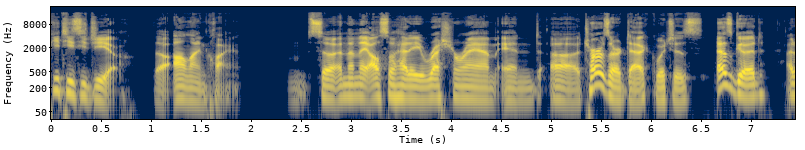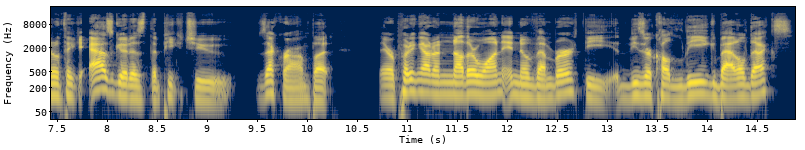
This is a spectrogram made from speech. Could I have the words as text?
PTCGO, the online client. So, and then they also had a Reshiram and uh, Charizard deck, which is as good. I don't think as good as the Pikachu Zekrom, but they are putting out another one in November. The these are called League Battle decks.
